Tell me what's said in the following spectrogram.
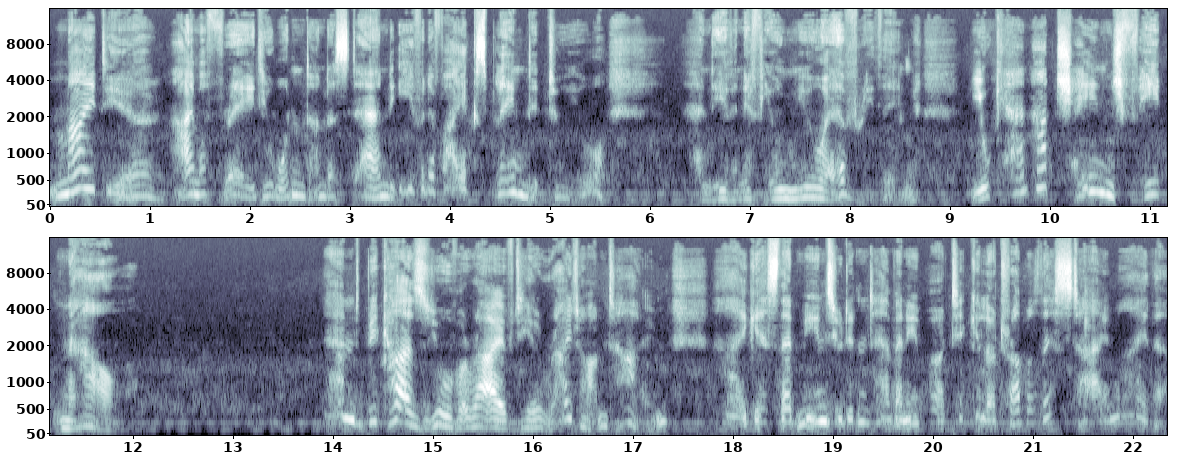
My dear, I'm afraid you wouldn't understand even if I explained it to you. And even if you knew everything, you cannot change fate now. And because you've arrived here right on time, I guess that means you didn't have any particular trouble this time either.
